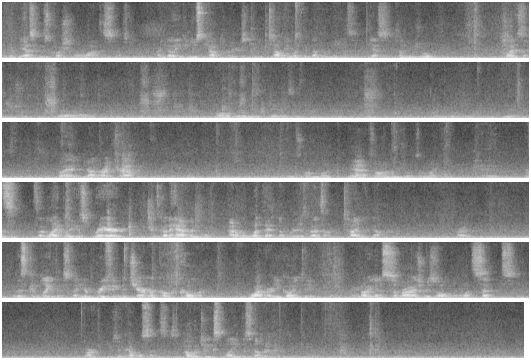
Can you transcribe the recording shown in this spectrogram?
I'm gonna be asking this question a lot this semester. I know you can use calculators. Can you tell me what the number means? Yes, It's unusual. what is unusual? Uh, probability of getting. Yeah. Go ahead, you're on the right trail. It's unlikely. Yeah, it's not unusual. It's unlikely. It's, it's unlikely, it's rare, it's gonna happen, I don't know what that number is, but that's a tiny number. All right? But let's complete this. Now, you're briefing the chairman of Coca-Cola. What are you going to, how are you gonna summarize your result in one sentence? Use a couple sentences. How would you explain this number?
